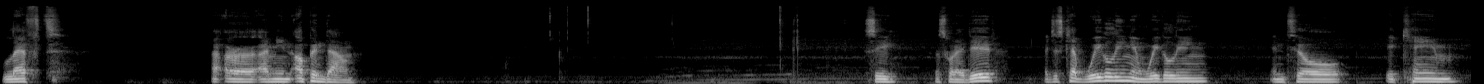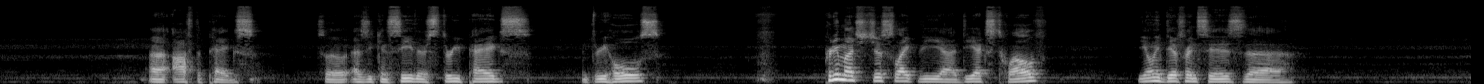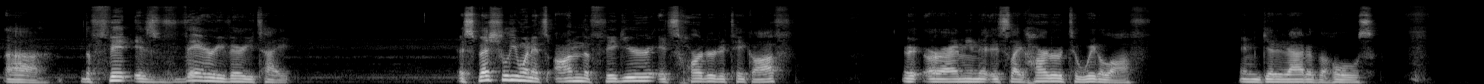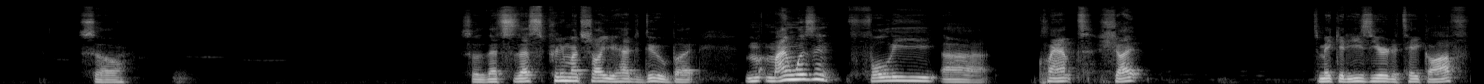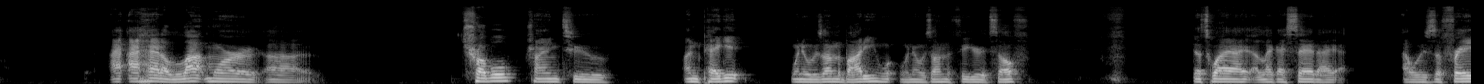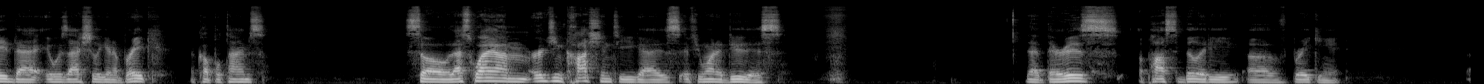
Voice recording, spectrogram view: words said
left, uh, or I mean up and down. See, that's what I did. I just kept wiggling and wiggling until it came uh, off the pegs. So as you can see, there's three pegs and three holes. Pretty much just like the uh, DX12. The only difference is the uh, the fit is very, very tight. Especially when it's on the figure, it's harder to take off. Or, or I mean, it's like harder to wiggle off and get it out of the holes. So, so that's that's pretty much all you had to do. But mine wasn't fully uh, clamped shut to make it easier to take off. I, I had a lot more uh, trouble trying to unpeg it when it was on the body, when it was on the figure itself. That's why I, like I said, I I was afraid that it was actually going to break a couple times. So that's why I'm urging caution to you guys if you want to do this. That there is a possibility of breaking it.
